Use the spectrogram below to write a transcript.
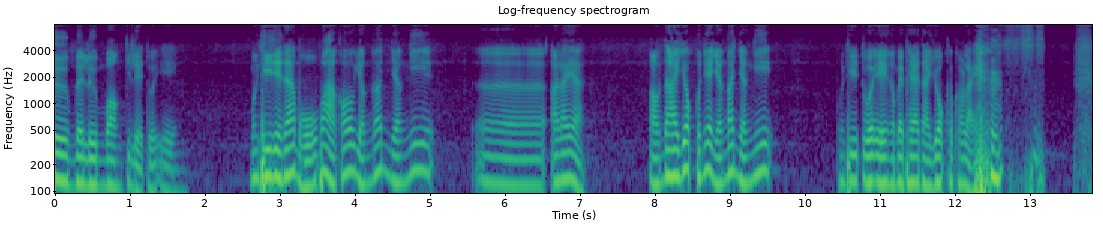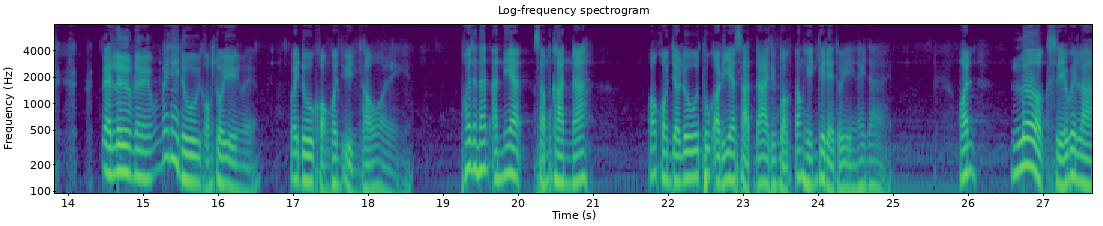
ลืมเลยลืมมองกิเลสตัวเองบางทีเนี่ยนะโหว่าเขาอย่างนั้นอย่างนี้เอ่ออะไรอะ เอานายกคนนี้อย่างนั้นอย่างนี้บางทีตัวเองไม่แพ้นายกเท่าไหร่ แต่ลืมเลย ไม่ได้ดูของตัวเองเลยไปดูของคนอื่นเขาอะไรอย่างเงี้ยเพราะฉะนั้นอันเนี้ยสำคัญนะ เพราะคนจะรู้ทุกอริยสัจได้ถึงบอกต้องเห็นกิเลสตัวเองให้ได้ เพราะเลิกเสียเวลา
